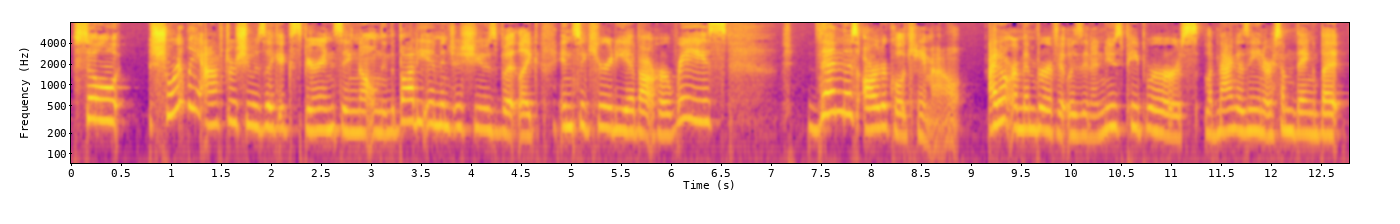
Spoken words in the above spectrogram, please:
So shortly after she was like experiencing not only the body image issues but like insecurity about her race, then this article came out. I don't remember if it was in a newspaper or a magazine or something, but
